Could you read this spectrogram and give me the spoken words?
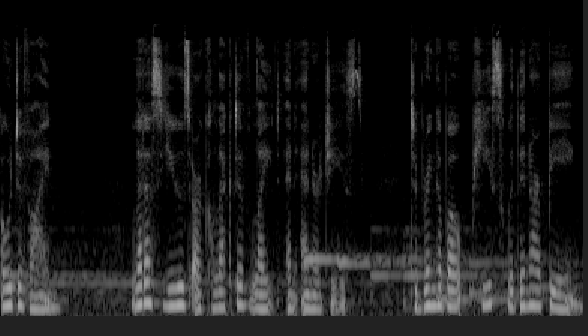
O Divine, let us use our collective light and energies to bring about peace within our being,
